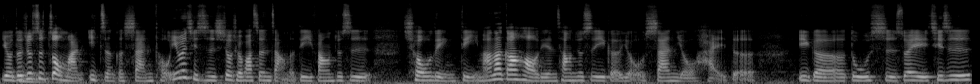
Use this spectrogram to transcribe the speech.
有的就是种满一整个山头，嗯、因为其实绣球花生长的地方就是丘陵地嘛。那刚好镰仓就是一个有山有海的一个都市，所以其实。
